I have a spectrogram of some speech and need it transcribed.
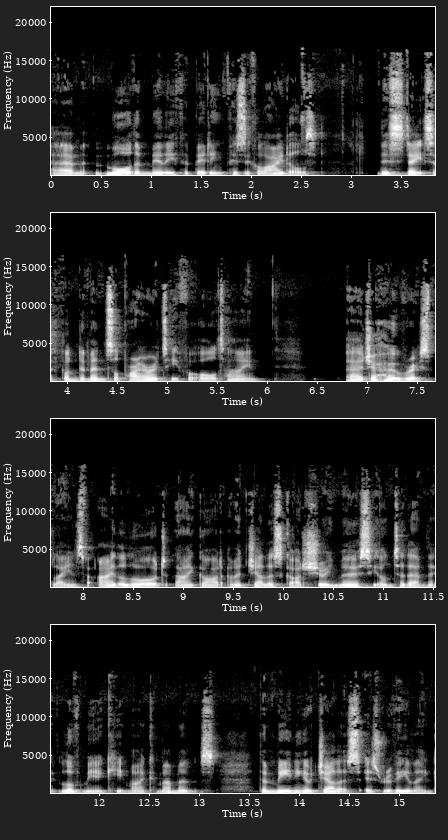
um, more than merely forbidding physical idols, this states a fundamental priority for all time. Uh, Jehovah explains, For I, the Lord thy God, am a jealous God, showing mercy unto them that love me and keep my commandments. The meaning of jealous is revealing.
